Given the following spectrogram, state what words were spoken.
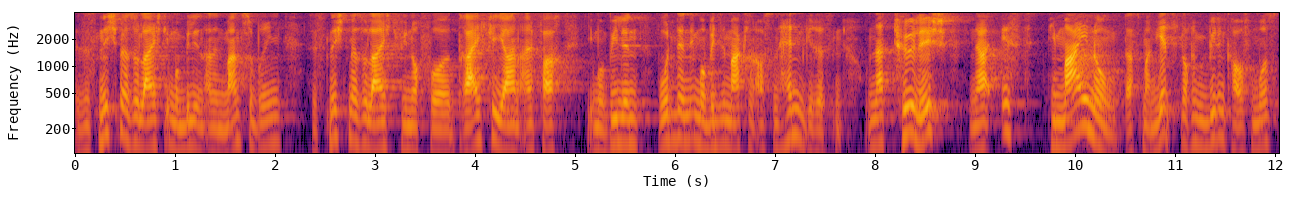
Es ist nicht mehr so leicht, Immobilien an den Mann zu bringen. Es ist nicht mehr so leicht wie noch vor drei, vier Jahren einfach. Die Immobilien wurden den Immobilienmaklern aus den Händen gerissen. Und natürlich na, ist die Meinung, dass man jetzt noch Immobilien kaufen muss,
